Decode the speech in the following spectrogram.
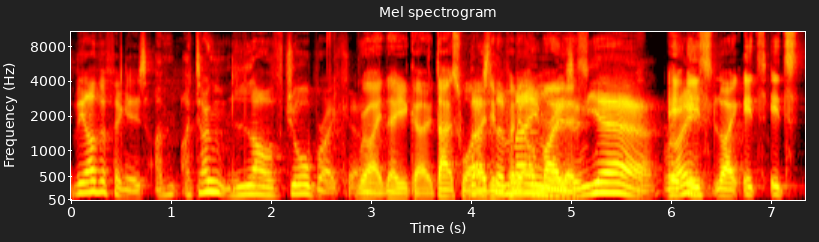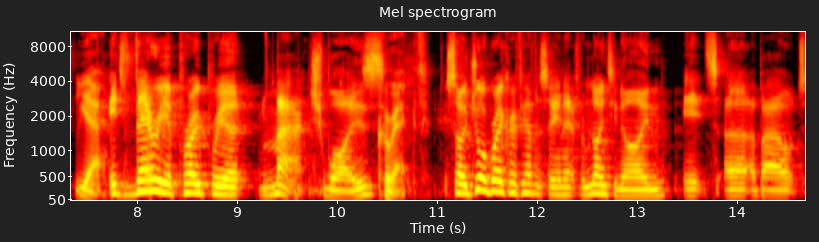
the other thing is, I'm, I don't love Jawbreaker. Right there you go. That's why That's I didn't put it on my reason. list. Yeah, right. It is like it's it's yeah. it's very appropriate match wise. correct. So, Jawbreaker, if you haven't seen it, from '99, it's uh, about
